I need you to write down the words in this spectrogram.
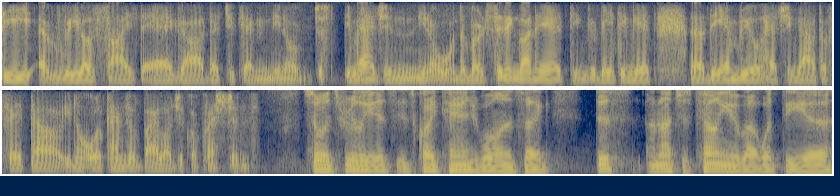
see a real-sized egg uh, that you can, you know, just imagine, you know, the bird sitting on it, incubating it, uh, the embryo hatching out of it, uh, you know, all kinds of biological questions. So it's really it's it's quite tangible, and it's like this. I'm not just telling you about what the uh,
